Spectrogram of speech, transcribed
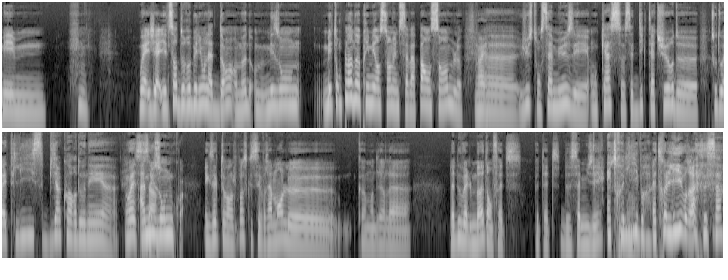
Mais hum, hum. ouais, il y, a il y a une sorte de rébellion là-dedans en mode maison. Mettons plein d'imprimés ensemble, même si ça va pas ensemble. Ouais. Euh, juste, on s'amuse et on casse cette dictature de tout doit être lisse, bien coordonné. euh, ouais. Amusons-nous, quoi. Exactement. Je pense que c'est vraiment le, comment dire, la, la nouvelle mode, en fait, peut-être, de s'amuser. Être libre, Être libre. c'est ça.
